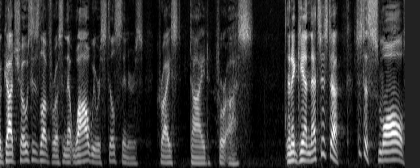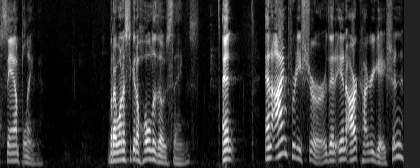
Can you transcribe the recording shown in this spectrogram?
But God shows his love for us in that while we were still sinners, Christ died for us. And again, that's just a, just a small sampling. But I want us to get a hold of those things. And, and I'm pretty sure that in our congregation,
